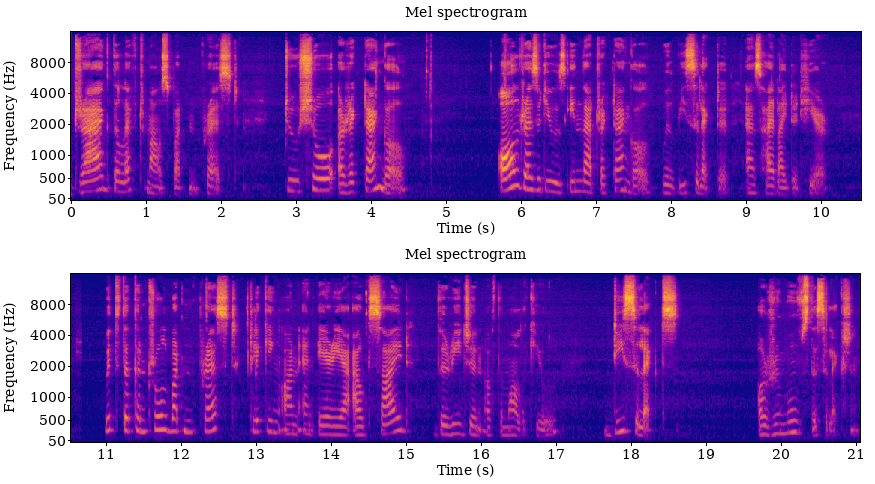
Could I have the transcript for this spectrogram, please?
drag the left mouse button pressed to show a rectangle. All residues in that rectangle will be selected as highlighted here. With the control button pressed, clicking on an area outside the region of the molecule deselects or removes the selection.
